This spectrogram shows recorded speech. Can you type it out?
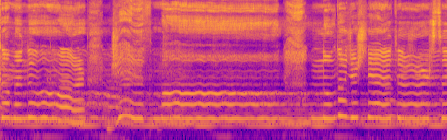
kam nduar gjithmonë nuk do të jetë se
